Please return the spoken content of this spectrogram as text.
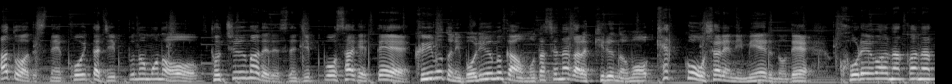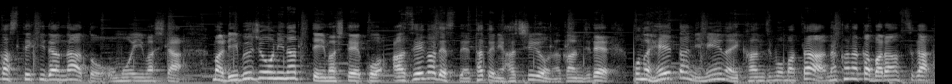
あとはですねこういったジップのものを途中までですねジップを下げて首元にボリューム感を持たせながら着るのも結構おしゃれに見えるのでこれはなかなか素敵だなと思いました、まあ、リブ状になっていましてこうあぜがですね縦にしいような感じでこの平坦に見えない感じもまたなかなかバランスが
